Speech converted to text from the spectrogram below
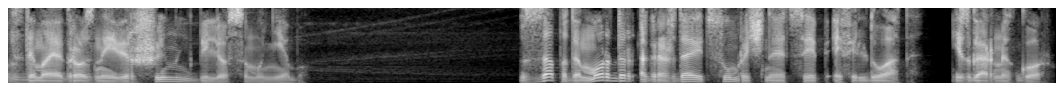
вздымая грозные вершины к белесому небу. С запада Мордор ограждает сумрачная цепь Эфельдуата из горных гор,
